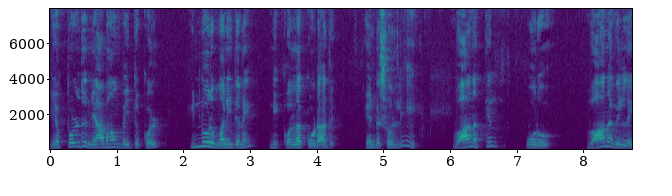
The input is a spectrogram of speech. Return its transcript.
எப்பொழுது ஞாபகம் வைத்துக்கொள். இன்னொரு மனிதனை நீ கொல்லக்கூடாது என்று சொல்லி வானத்தில் ஒரு வானவில்லை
